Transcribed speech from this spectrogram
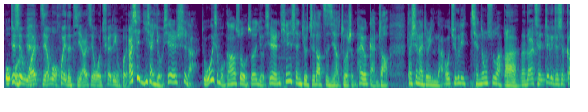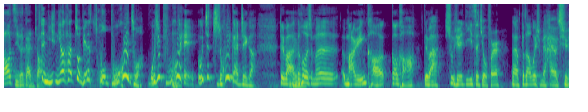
我，就是我捡我会的题，而且我确定会。而且你想，有些人是的，就为什么我刚刚说，我说有些人天生就知道自己要做什么，他有感召，他生来就是硬的。我举个例，钱钟书啊，啊，那当然钱这个就是高级的感召。这，你你要他做别的，我不会做，我就不会，我就只会干这个，对吧？然后什么马云考高考，对吧？数学第一次九分儿，呃，不知道为什么还要去，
